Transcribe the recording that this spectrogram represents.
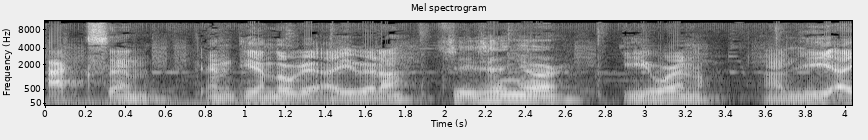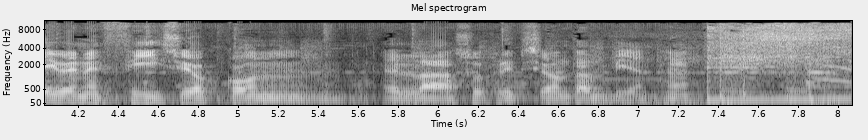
Accent, entiendo que hay, ¿verdad? Sí, señor. Y bueno, Allí hay beneficios con la suscripción también. ¿eh?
